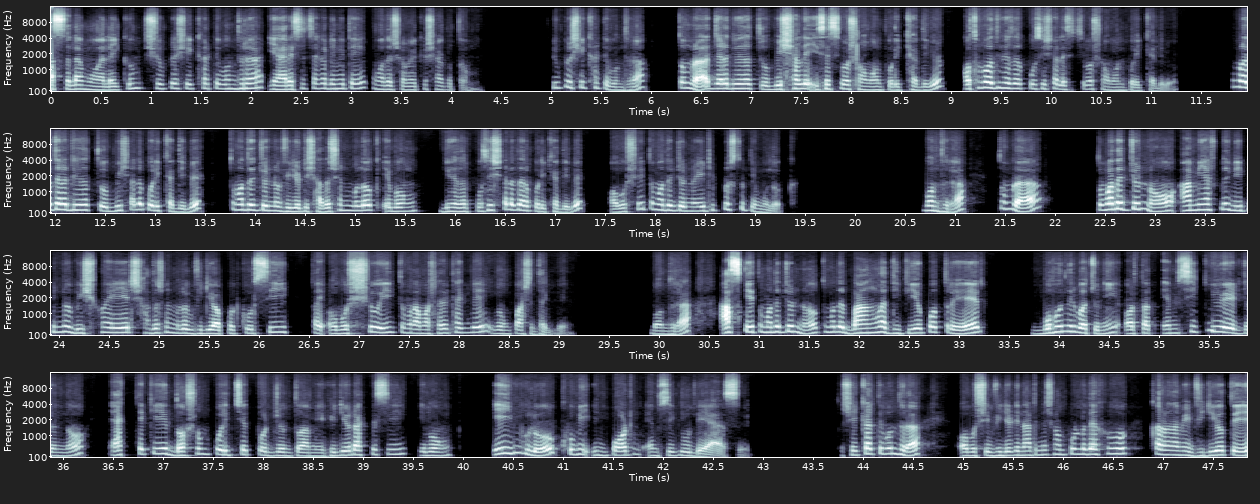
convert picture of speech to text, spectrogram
আসসালামু আলাইকুম। সুপ্রিয় শিক্ষার্থী বন্ধুরা এআরএসএস একাডেমিতে তোমাদের সবাইকে স্বাগতম। সুপ্রিয় শিক্ষার্থী বন্ধুরা, তোমরা যারা দুই হাজার চব্বিশ সালে এসএসসি বা সমান পরীক্ষা দিবে অথবা দুই হাজার পঁচিশ সালে এসএসসি বা সমান পরীক্ষা দিবে, তোমরা যারা দুই সালে পরীক্ষা দিবে, তোমাদের জন্য ভিডিওটি সাজেশনমূলক এবং দুই হাজার পঁচিশ সালে যারা পরীক্ষা দিবে, অবশ্যই তোমাদের জন্য এটি প্রস্তুতিমূলক। বন্ধুরা, তোমরা, তোমাদের জন্য আমি আসলে বিভিন্ন বিষয়ের সাজেশনমূলক ভিডিও আপলোড করছি, তাই অবশ্যই তোমরা আমার সাথে থাকবে এবং পাশে থাকবে। বন্ধুরা, আজকে তোমাদের জন্য তোমাদের বাংলা দ্বিতীয় পত্রের বহু নির্বাচনী অর্থাৎ এমসিকিউ এর জন্য এক থেকে দশম পরিচ্ছেদ পর্যন্ত আমি ভিডিও রাখতেছি এবং এইগুলো খুবই ইম্পর্টেন্ট এমসিকিউ দেয়া আছে। তো শিক্ষার্থী বন্ধুরা, অবশ্যই ভিডিওটি না টেনে সম্পূর্ণ দেখো, কারণ আমি ভিডিওতে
